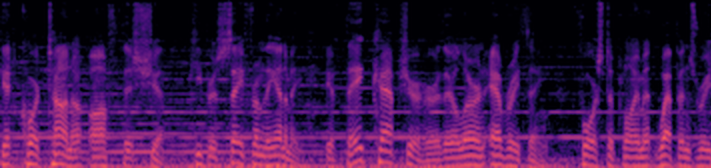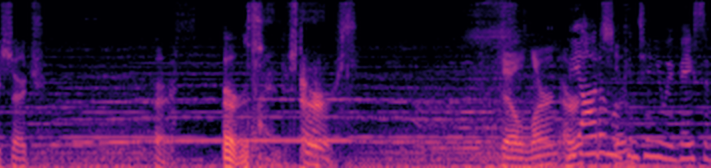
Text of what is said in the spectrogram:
Get Cortana off this ship. Keep her safe from the enemy. If they capture her, they'll learn everything. Force deployment, weapons research, Earth. Earth. I understand. Earth. They'll learn Earth. the Autumn will continue evasive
